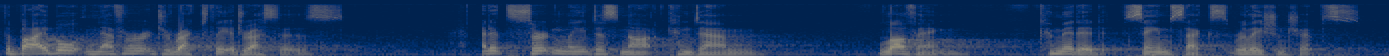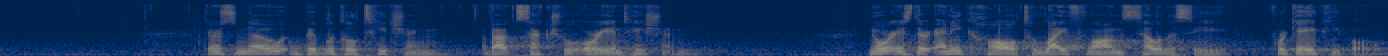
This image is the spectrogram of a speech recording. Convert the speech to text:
The Bible never directly addresses, and it certainly does not condemn, loving, committed same sex relationships there's no biblical teaching about sexual orientation, nor is there any call to lifelong celibacy for gay people.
